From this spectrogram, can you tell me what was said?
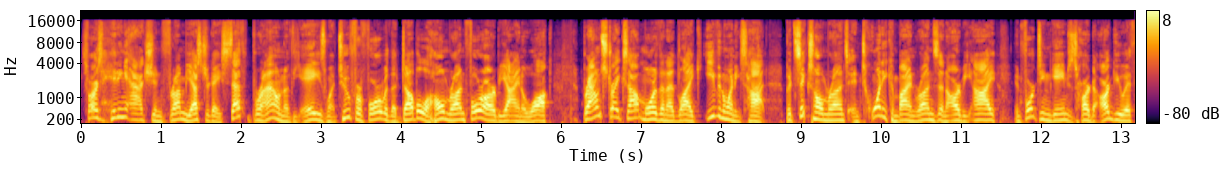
As far as hitting action from yesterday, Seth Brown of the A's went two for four with a double, a home run, four RBI, and a walk. Brown strikes out more than I'd like, even when he's hot, but six home runs and 20 combined runs and RBI in 14 games is hard to argue with.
